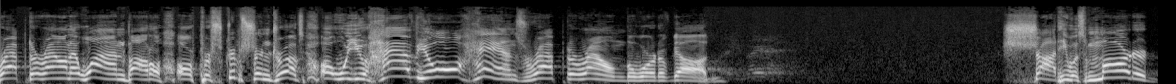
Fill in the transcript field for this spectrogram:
wrapped around a wine bottle or prescription drugs? Or will you have your hands wrapped around the Word of God? Shot. He was martyred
